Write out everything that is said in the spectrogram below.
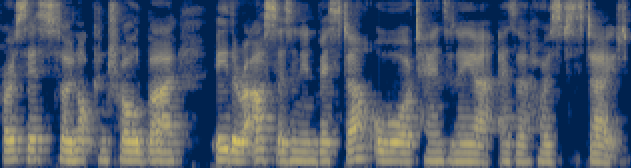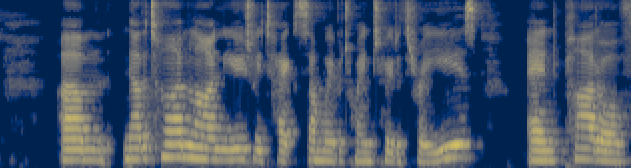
process, so not controlled by either us as an investor or Tanzania as a host state. Um, now, the timeline usually takes somewhere between two to three years. And part of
